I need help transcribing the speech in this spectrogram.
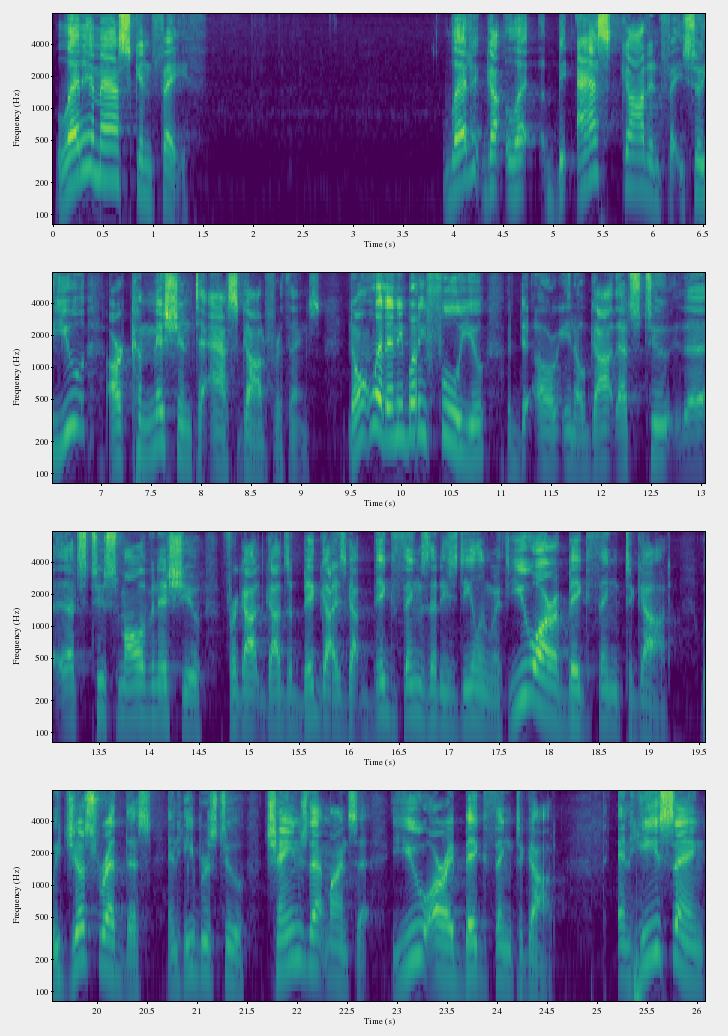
Let him ask in faith. Let God, let be ask God in faith. So you are commissioned to ask God for things. Don't let anybody fool you, or you know, God. That's too uh, that's too small of an issue for God. God's a big God. He's got big things that He's dealing with. You are a big thing to God. We just read this in Hebrews 2. Change that mindset. You are a big thing to God. And he's saying,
